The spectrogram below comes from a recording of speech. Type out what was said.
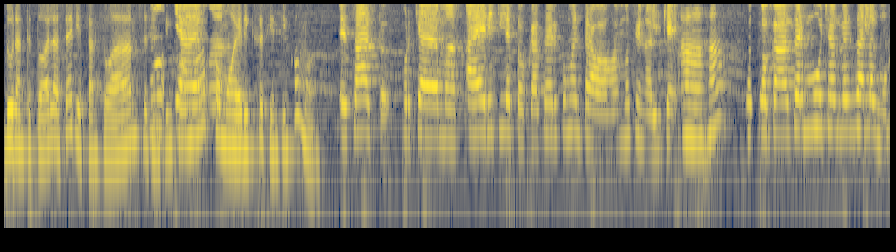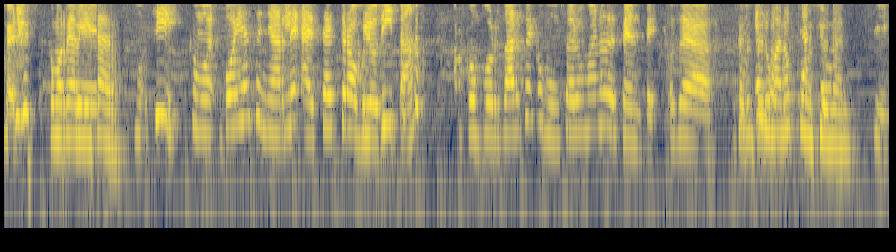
durante toda la serie, tanto Adam se siente incómodo como Eric se siente incómodo. Exacto, porque además a Eric le toca hacer como el trabajo emocional que Ajá nos toca hacer muchas veces a las mujeres. Como rehabilitar. sí, como voy a enseñarle a este troglodita a comportarse como un ser humano decente. O sea... Ser un ser humano funcional. Sí.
